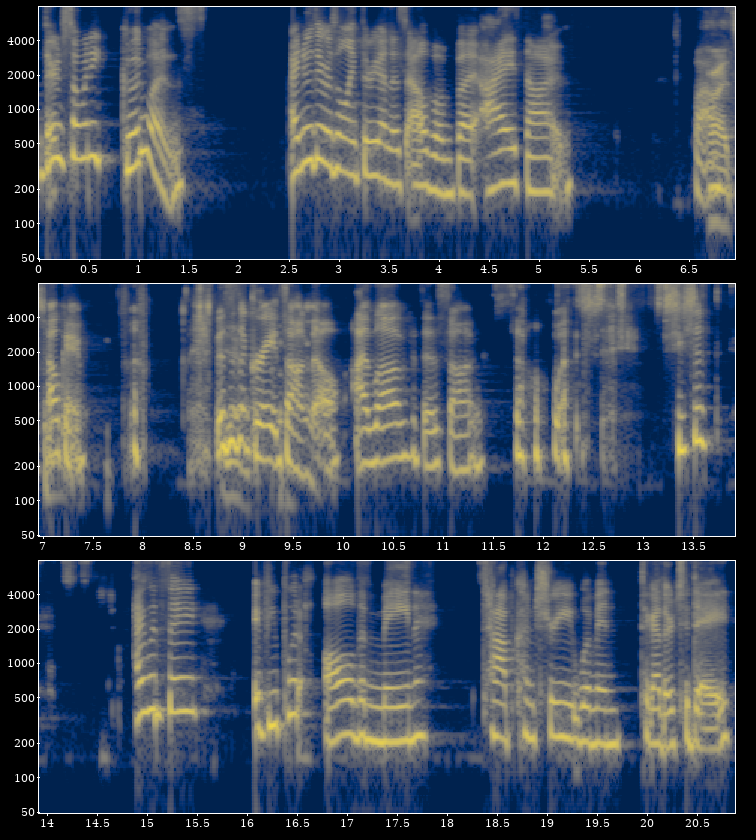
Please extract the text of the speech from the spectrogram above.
there's so many good ones? I knew there was only three on this album, but I thought, wow. All right. So okay this yeah. is a great song though. I love this song so much. She's just I would say if you put all the main top country women together today,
